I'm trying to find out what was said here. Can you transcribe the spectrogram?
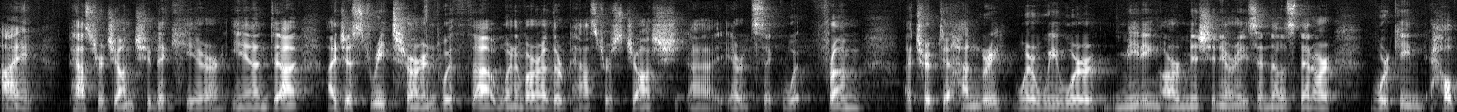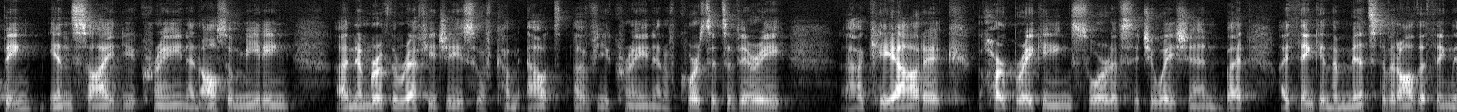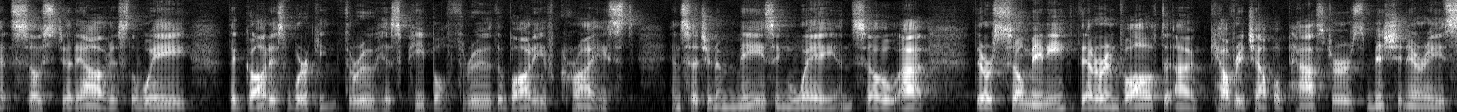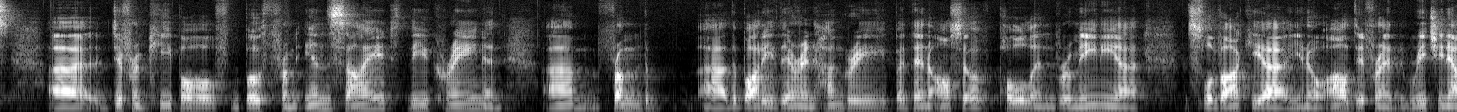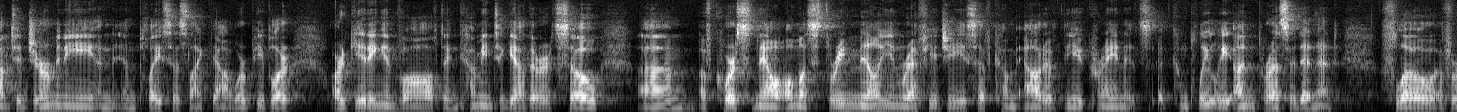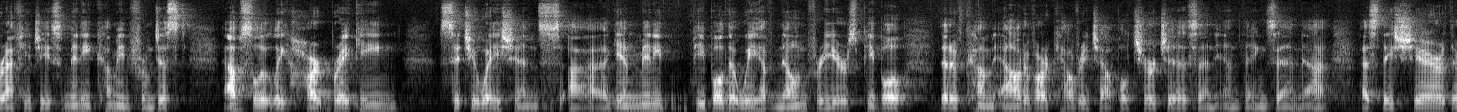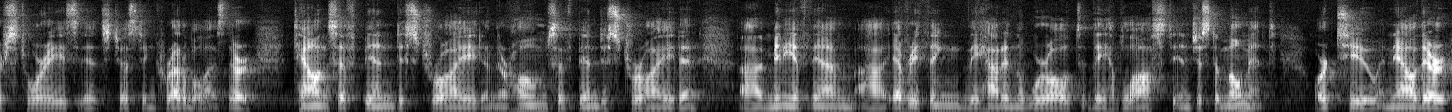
Hi, Pastor John Chubik here, and uh, I just returned with uh, one of our other pastors, Josh uh, from a trip to Hungary, where we were meeting our missionaries and those that are working, helping inside Ukraine, and also meeting a number of the refugees who have come out of Ukraine. And of course, it's a very uh, chaotic, heartbreaking sort of situation. But I think in the midst of it all, the thing that so stood out is the way that God is working through his people, through the body of Christ in such an amazing way. And so uh, there are so many that are involved uh, Calvary Chapel pastors, missionaries. Uh, different people, both from inside the Ukraine and um, from the uh, the body there in Hungary, but then also Poland, Romania, Slovakia, you know, all different, reaching out to Germany and, and places like that where people are, are getting involved and coming together. So, um, of course, now almost 3 million refugees have come out of the Ukraine. It's a completely unprecedented flow of refugees, many coming from just absolutely heartbreaking situations. Uh, again, many people that we have known for years, people that have come out of our Calvary Chapel churches and, and things, and uh, as they share their stories, it's just incredible as their towns have been destroyed and their homes have been destroyed, and uh, many of them, uh, everything they had in the world, they have lost in just a moment or two, and now they're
